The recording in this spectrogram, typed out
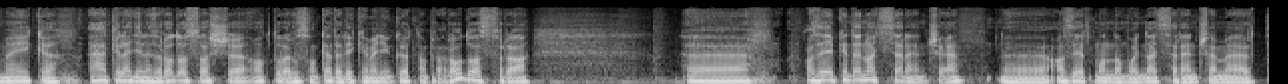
melyik? Hát legyen ez a Rodoszos, október 22-én megyünk öt napra a Rodoszra. Az egyébként egy nagy szerencse. Azért mondom, hogy nagy szerencse, mert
